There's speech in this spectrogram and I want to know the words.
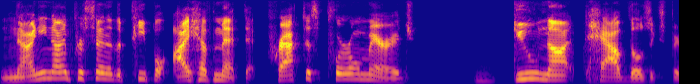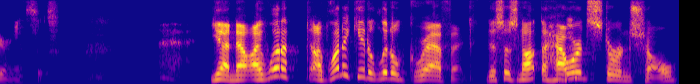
99% of the people I have met that practice plural marriage do not have those experiences. Yeah, now I want to I want to get a little graphic. This is not the mm-hmm. Howard Stern show,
